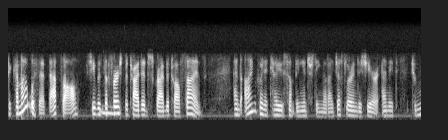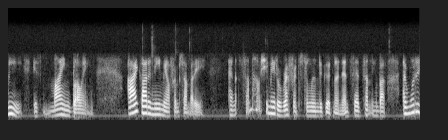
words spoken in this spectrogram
to come out with it. That's all. She was mm-hmm. the first to try to describe the 12 signs. And I'm going to tell you something interesting that I just learned this year, and it, to me, is mind blowing. I got an email from somebody, and somehow she made a reference to Linda Goodman and said something about, and what a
